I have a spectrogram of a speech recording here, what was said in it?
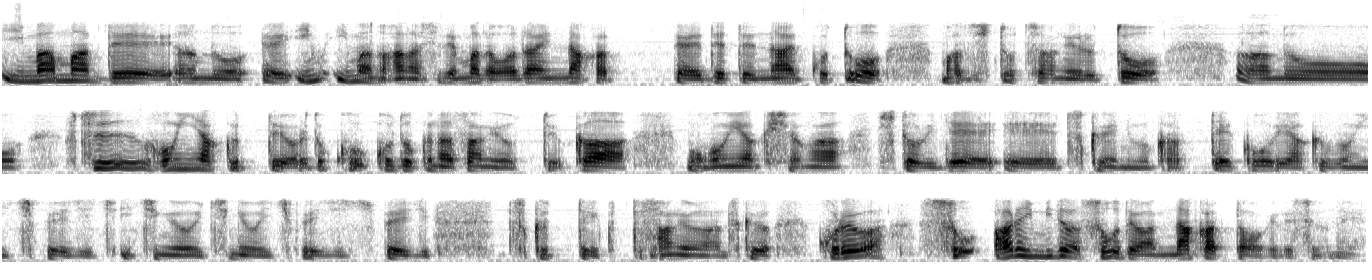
今まであの、えい今の話でまだ話題になか出てないことをまず一つ挙げると、あの普通翻訳って言われるとこ孤独な作業っていうかもう翻訳者が一人で、えー机に向かってこう訳文1ページ1行1行1ページ1ページ作っていくって作業なんですけどこれはそうある意味ではそうではなかったわけですよね。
